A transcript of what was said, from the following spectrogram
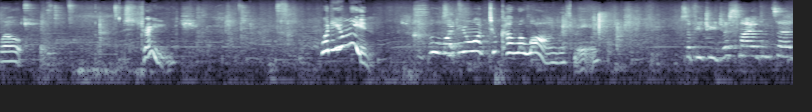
well, strange? What do you mean? Well, why do you want to come along with me? Savitri just smiled and said,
